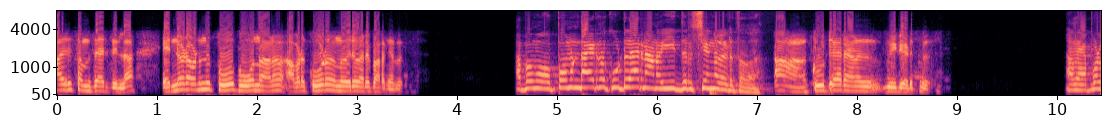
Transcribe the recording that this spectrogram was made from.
ആരും സംസാരിച്ചില്ല. എന്നോട് അവിടെ നിന്ന് പോ പോകുന്നതാണ് അവിടെ കൂടെ നിന്നവർ വരെ പറഞ്ഞത്. അപ്പം ഒപ്പം ഉണ്ടായിരുന്ന കൂട്ടുകാരനാണോ ഈ ദൃശ്യങ്ങൾ എടുത്തത്? ആ കൂട്ടുകാരാണ് വീഡിയോ എടുത്തത്. അതെ അപ്പോൾ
